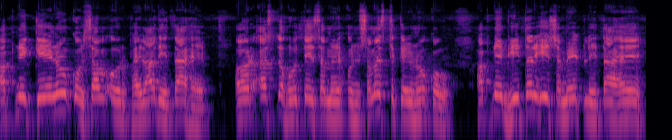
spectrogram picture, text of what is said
अपने किरणों को सब ओर फैला देता है और अस्त होते समय उन समस्त किरणों को अपने भीतर ही समेट लेता है।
